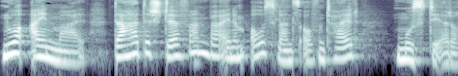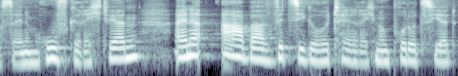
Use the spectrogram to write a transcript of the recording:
Nur einmal, da hatte Stefan bei einem Auslandsaufenthalt musste er doch seinem Ruf gerecht werden, eine aberwitzige Hotelrechnung produziert,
